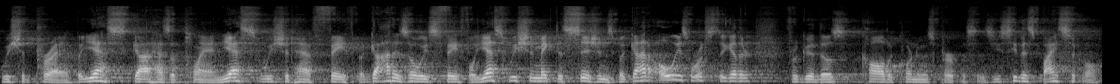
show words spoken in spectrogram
we should pray, but yes, God has a plan. Yes, we should have faith, but God is always faithful. Yes, we should make decisions, but God always works together for good, those called according to his purposes. You see, this bicycle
